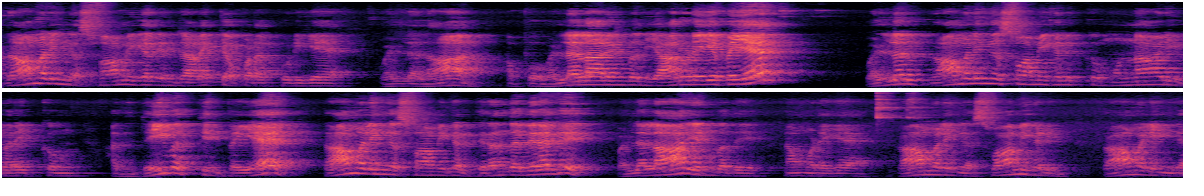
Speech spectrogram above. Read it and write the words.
ராமலிங்க சுவாமிகள் என்று அழைக்கப்படக்கூடிய வள்ளலார். அப்போ வள்ளலார் என்பது யாருடைய பெயர்? வள்ளல் ராமலிங்க சுவாமிகளுக்கு முன்னாடி வரைக்கும் அது தெய்வத்தின் பெயர். ராமலிங்க சுவாமிகள் பிறந்த பிறகு வள்ளலார் என்பது நம்முடைய ராமலிங்க சுவாமிகளின் ராமலிங்க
